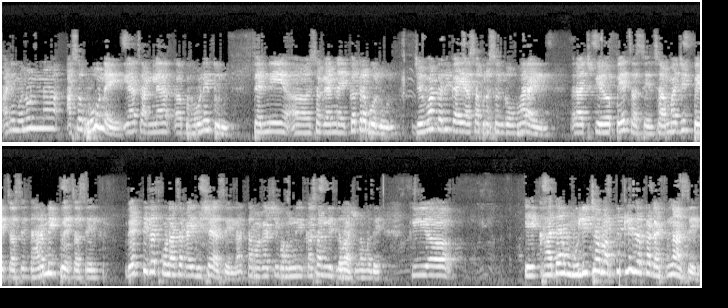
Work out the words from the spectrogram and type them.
आणि म्हणून असं होऊ नये या चांगल्या भावनेतून त्यांनी सगळ्यांना एकत्र बोलवून जेव्हा कधी काही असा प्रसंग उभा राहील राजकीय पेच असेल सामाजिक पेच असेल धार्मिक पेच असेल व्यक्तिगत कोणाचा काही विषय असेल आता मगाशी भाऊंनी का सांगितलं भाषणामध्ये की एखाद्या मुलीच्या बाबतीतली जर का घटना असेल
